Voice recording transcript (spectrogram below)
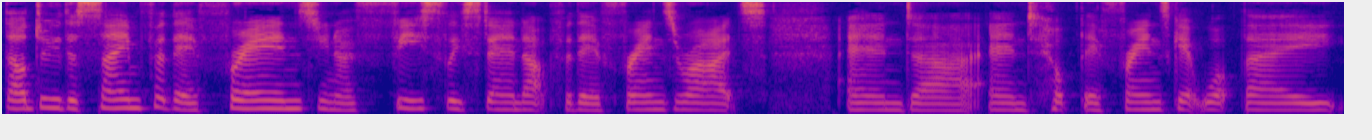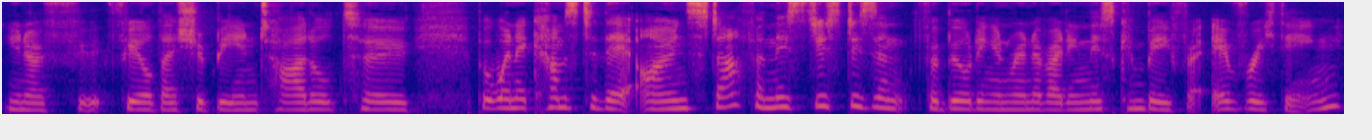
They'll do the same for their friends. You know, fiercely stand up for their friends' rights and uh, and help their friends get what they you know f- feel they should be entitled to. But when it comes to their own stuff, and this just isn't for building and renovating, this can be for everything.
